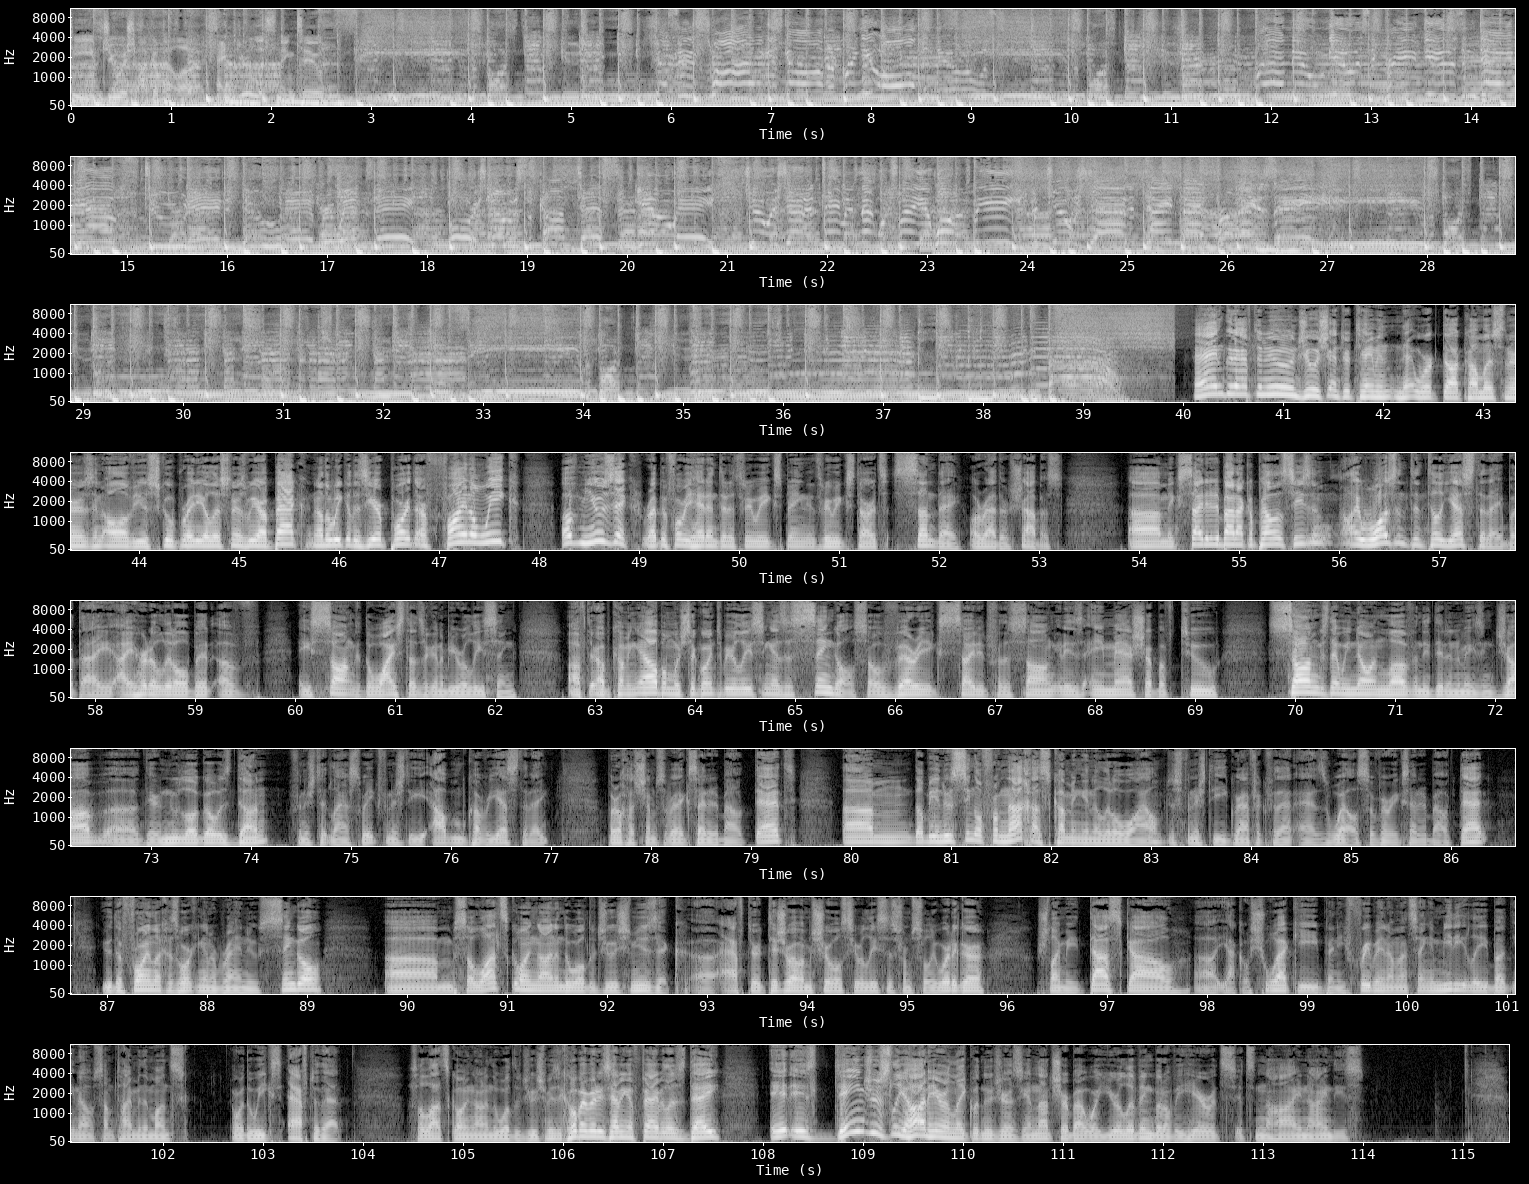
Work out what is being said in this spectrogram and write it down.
613 Jewish Acapella, afternoon, Jewish Entertainment Network.com listeners and all of you Scoop Radio listeners. We are back another week of the Z Report, our final week of music, right before we head into the three weeks, being the three week starts Sunday, or rather Shabbos. I'm excited about acapella season. I wasn't until yesterday, but I, I heard a little bit of a song that the Y Studs are going to be releasing off their upcoming album, which they're going to be releasing as a single. So very excited for the song. It is a mashup of two songs that we know and love, and they did an amazing job. Uh, their new logo is done. Finished it last week. Finished the album cover yesterday. Baruch Hashem, so very excited about that. Um, there'll be a new single from Nachas coming in a little while. Just finished the graphic for that as well, so very excited about that. Yuda Freundlich is working on a brand new single. Um, so lots going on in the world of Jewish music. Uh, after Tisha B'Av, I'm sure we'll see releases from Sruli Werdiger, Shlomi Daskal, uh, Yaakov Shweki, Benny Friedman. I'm not saying immediately, but you know, sometime in the months or the weeks after that. So lots going on in the world of Jewish music. Hope everybody's having a fabulous day. It is dangerously hot here in Lakewood, New Jersey. I'm not sure about where you're living, but over here it's it's in the high 90s.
